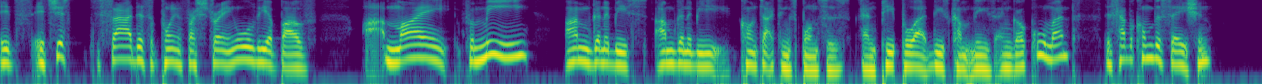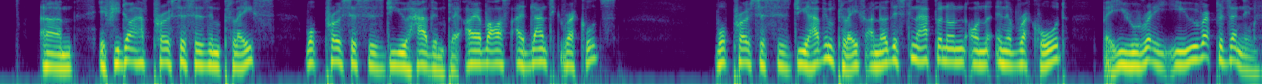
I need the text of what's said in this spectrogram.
it's it's just sad, disappointing, frustrating, all the above. Uh, my for me, I'm gonna be I'm gonna be contacting sponsors and people at these companies and go, cool man, let's have a conversation. Um, if you don't have processes in place, what processes do you have in place? I have asked Atlantic Records, what processes do you have in place? I know this didn't happen on, on in a record, but you you represent him.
